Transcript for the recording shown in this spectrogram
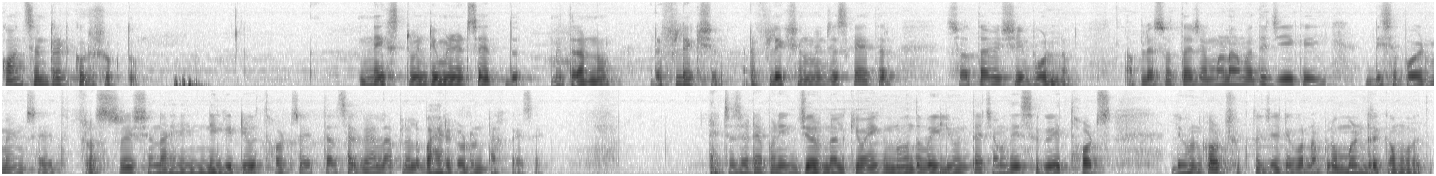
कॉन्सन्ट्रेट करू शकतो. नेक्स्ट ट्वेंटी मिनिट्स आहेत मित्रांनो रिफ्लेक्शन रिफ्लेक्शन म्हणजेच काय? तर स्वतःविषयी बोलणं. आपल्या स्वतःच्या मनामध्ये जे काही डिसअपॉइंटमेंट्स आहेत फ्रस्ट्रेशन आहे निगेटिव्ह थॉट्स आहेत त्या सगळ्याला आपल्याला बाहेर काढून टाकायचं आहे. याच्यासाठी आपण एक जर्नल किंवा एक नोंदवही लिहून त्याच्यामध्ये सगळे थॉट्स लिहून काढू शकतो जेणेकरून आपलं मन रिकामं होते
